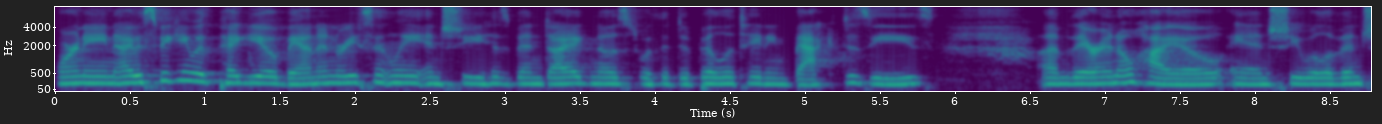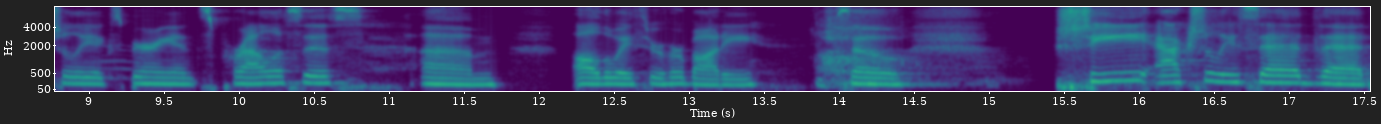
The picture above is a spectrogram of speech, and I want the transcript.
Morning. I was speaking with Peggy O'Bannon recently, and she has been diagnosed with a debilitating back disease. Um, they're in Ohio, and she will eventually experience paralysis um, all the way through her body. So she actually said that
